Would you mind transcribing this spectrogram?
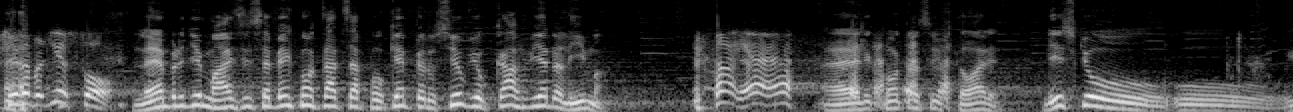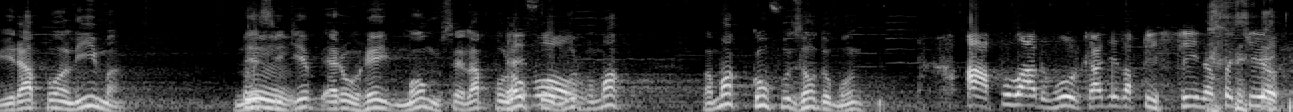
Você lembra disso, Tom? Lembro demais. Isso é bem contado, sabe por quê? Pelo Silvio Carlos Vieira Lima. é, é. É, ele conta essa história. Diz que o, o Irapuã Lima, nesse hum. dia, era o rei Momo, sei lá, pulou o fogo, uma, a maior confusão do mundo. Ah, pularam o muro, cadê da piscina? Foi que eu.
